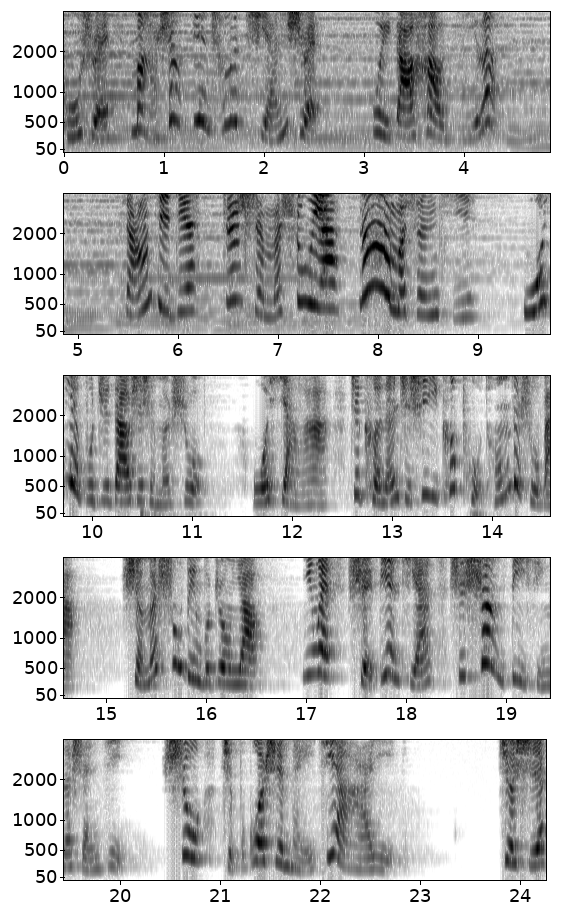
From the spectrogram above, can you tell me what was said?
苦水马上变成了甜水，味道好极了。小羊姐姐，这是什么树呀？那么神奇！我也不知道是什么树，我想啊，这可能只是一棵普通的树吧。什么树并不重要，因为水变甜是上帝行的神迹，树只不过是媒介而已。这时，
